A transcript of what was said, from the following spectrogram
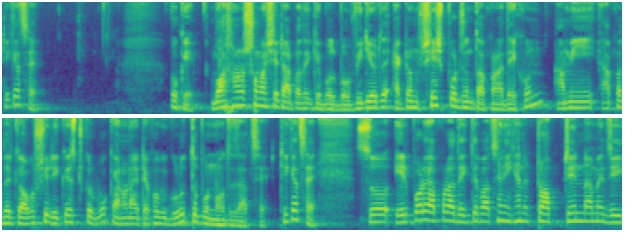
ঠিক আছে? ওকে, বসানোর সময় সেটা আপনাদেরকে বলব। ভিডিওতে একদম শেষ পর্যন্ত আপনারা দেখুন। আমি আপনাদেরকে অবশ্যই রিকোয়েস্ট করব, কেননা এটা খুবই গুরুত্বপূর্ণ হতে যাচ্ছে, ঠিক আছে? সো এরপরে আপনারা দেখতে পাচ্ছেন এখানে টপ টেন নামে যেই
